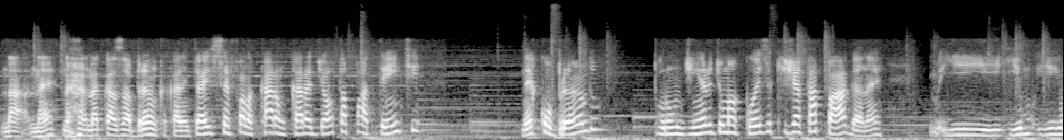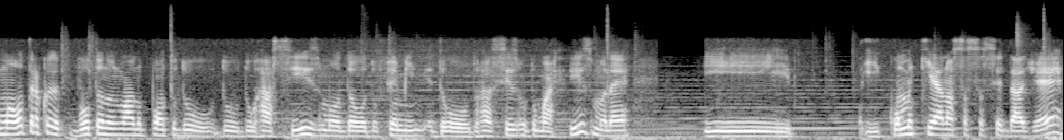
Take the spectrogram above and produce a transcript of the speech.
na, né, na, na, Casa Branca, cara. Então aí você fala, cara, um cara de alta patente, né, cobrando por um dinheiro de uma coisa que já tá paga, né? E, e, e, uma outra coisa, voltando lá no ponto do, do, do racismo, do, do, femi, do, do racismo, do machismo, né? E, e como que a nossa sociedade é,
